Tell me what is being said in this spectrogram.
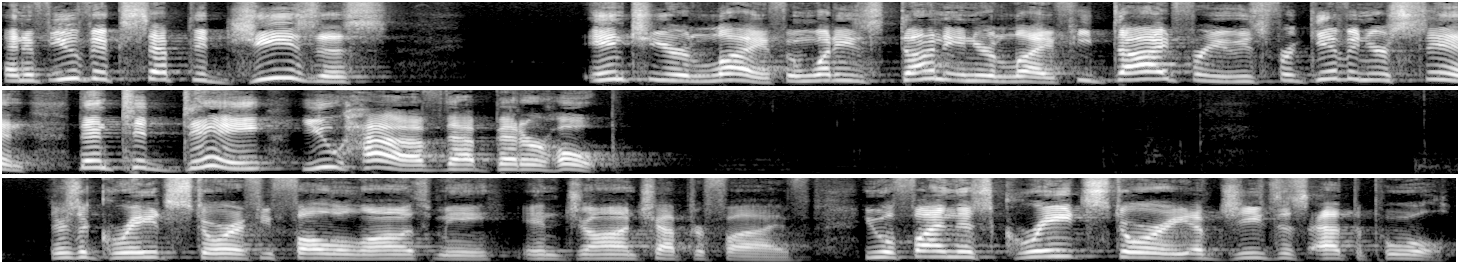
And if you've accepted Jesus into your life and what he's done in your life, he died for you, he's forgiven your sin, then today you have that better hope. There's a great story if you follow along with me in John chapter 5. You will find this great story of Jesus at the pool.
